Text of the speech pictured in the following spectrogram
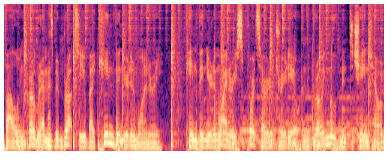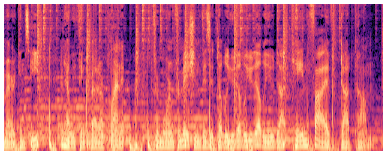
following program has been brought to you by Cain Vineyard and Winery. Cain Vineyard and Winery supports Heritage Radio and the growing movement to change how Americans eat and how we think about our planet. For more information, visit www.cain5.com.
